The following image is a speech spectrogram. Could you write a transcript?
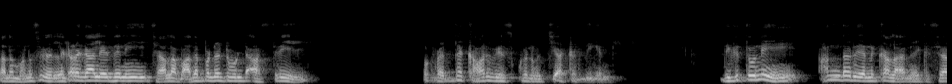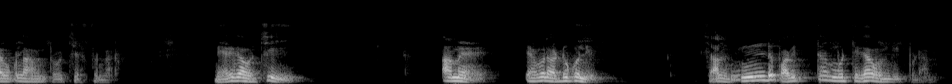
తన మనసు నిలకడగాలేదని చాలా బాధపడినటువంటి ఆ స్త్రీ ఒక పెద్ద కారు వేసుకొని వచ్చి అక్కడ దిగింది. దిగుతూనే అందరూ వెనకాల అనేక సేవకులు ఆమెతో వచ్చేస్తున్నారు. నేరుగా వచ్చి ఆమె ఎవరు అడ్డుకోలేదు. చాలా నిండు పవిత్రమూర్తిగా ఉంది ఇప్పుడు ఆమె.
